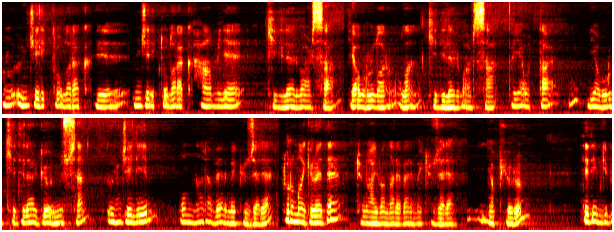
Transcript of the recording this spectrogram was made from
Bunu öncelikli olarak e, öncelikli olarak hamile kediler varsa, yavrular olan kediler varsa veyahut da yavru kediler görmüşsem önceliğim onlara vermek üzere. Duruma göre de tüm hayvanlara vermek üzere yapıyorum. Dediğim gibi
